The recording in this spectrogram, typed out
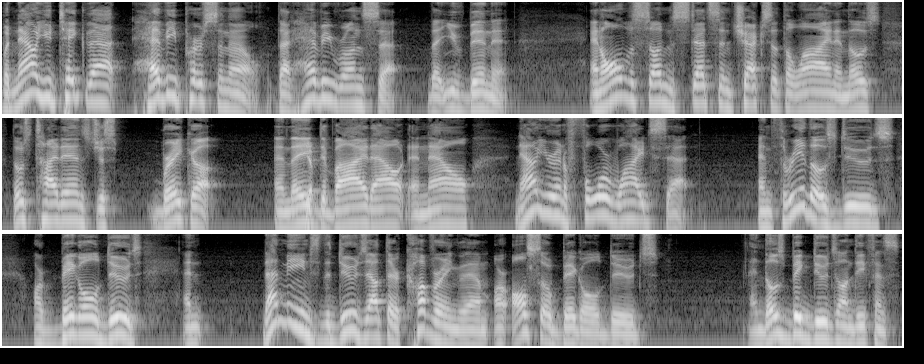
But now you take that heavy personnel, that heavy run set that you've been in, and all of a sudden Stetson checks at the line, and those those tight ends just break up, and they Yep. divide out, and now now you're in a four wide set, and three of those dudes are big old dudes, and that means the dudes out there covering them are also big old dudes. And those big dudes on defense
